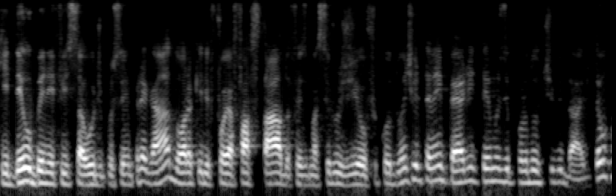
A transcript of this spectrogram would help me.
que deu o benefício de saúde para o seu empregado, a hora que ele foi afastado, fez uma cirurgia ou ficou doente, ele também perde em termos de produtividade. Então,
